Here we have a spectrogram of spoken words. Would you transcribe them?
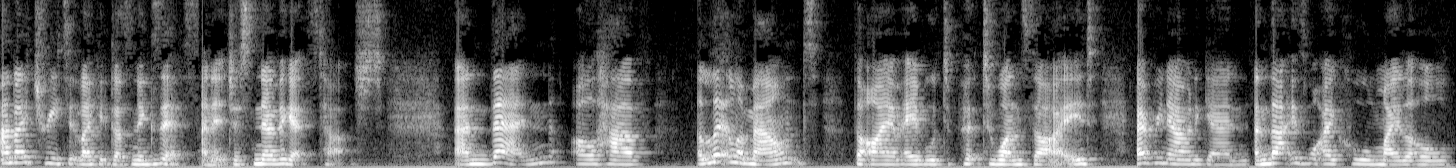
and I treat it like it doesn't exist and it just never gets touched. And then I'll have a little amount that I am able to put to one side every now and again and that is what I call my little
